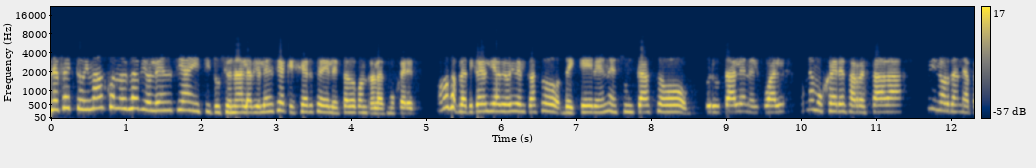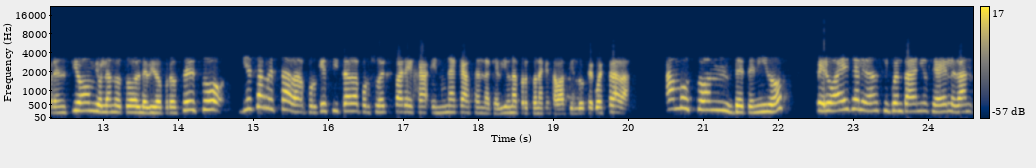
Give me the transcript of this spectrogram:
En efecto, y más cuando es la violencia institucional, la violencia que ejerce el Estado contra las mujeres. Vamos a platicar el día de hoy del caso de Keren. Es un caso brutal en el cual una mujer es arrestada sin orden de aprehensión, violando todo el debido proceso, y es arrestada porque es citada por su expareja en una casa en la que había una persona que estaba siendo secuestrada. Ambos son detenidos, pero a ella le dan 50 años y a él le dan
